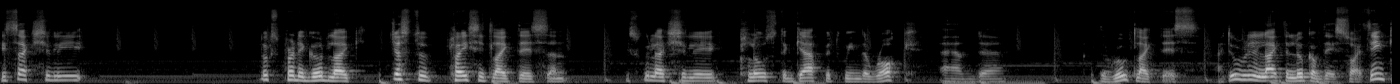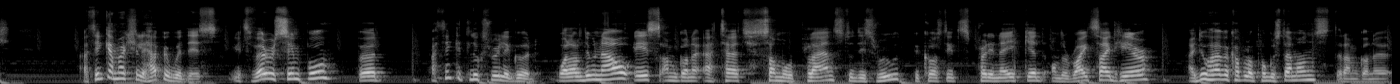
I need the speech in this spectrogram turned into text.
This actually looks pretty good, like just to place it like this and this will actually close the gap between the rock and uh, the root like this. I do really like the look of this, so I think I think I'm actually happy with this. It's very simple, but I think it looks really good. What I'll do now is I'm gonna attach some more plants to this root because it's pretty naked on the right side here. I do have a couple of pogostemons that I'm gonna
